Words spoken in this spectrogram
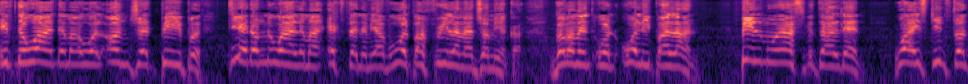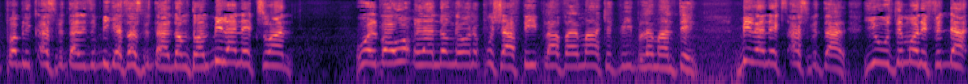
If the want them a whole hundred people, tear down the wall them and extend them. You have whole for Freeland and Jamaica. Government own whole heap of land. Build more hospital then. Why is Kingston Public Hospital is the biggest hospital downtown? Build a next one. Whole for open land down they want to push off people off and market people them and thing. Build a next hospital. Use the money for that.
